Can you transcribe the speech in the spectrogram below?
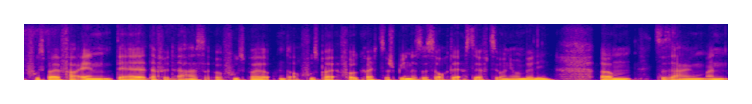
Fußballverein, der dafür da ist, äh, Fußball und auch Fußball erfolgreich zu spielen, das ist auch der erste FC Union Berlin, ähm, zu sagen, man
